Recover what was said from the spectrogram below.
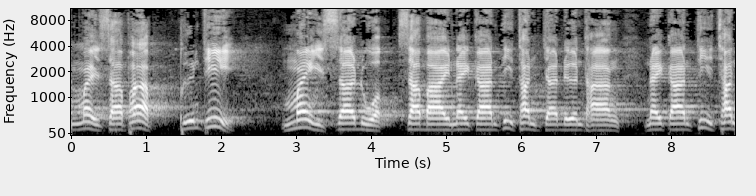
ำให้สภาพพื้นที่ ไม่สะดวกสบายในการที่ท่านจะเดินทาง ในการที่ท่าน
